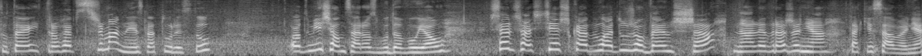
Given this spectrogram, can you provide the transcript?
tutaj trochę wstrzymany jest dla turystów, od miesiąca rozbudowują. Szersza ścieżka była dużo węższa, no ale wrażenia takie same, nie?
